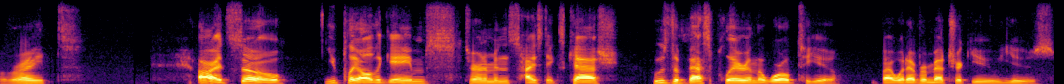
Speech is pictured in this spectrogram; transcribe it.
All right. All right, so you play all the games, tournaments, high stakes cash. Who's the best player in the world to you by whatever metric you use?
